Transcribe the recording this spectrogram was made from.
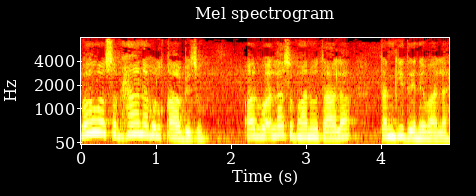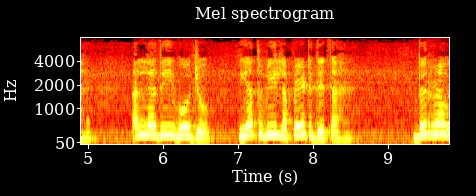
وہ سبحان القابض. اور وہ اللہ سبحان و تعالی تنگی دینے والا ہے. اللہ وہ جو یت بھی لپیٹ دیتا ہے. بر رہ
